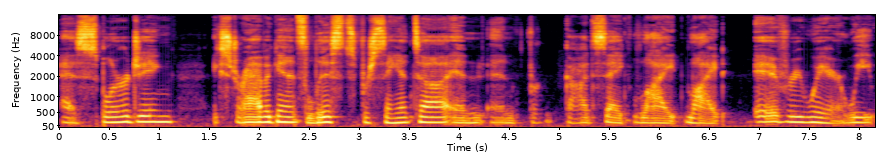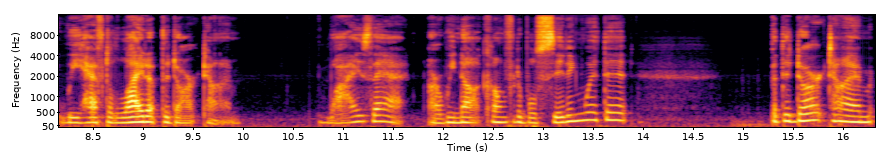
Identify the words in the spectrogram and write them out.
as splurging, extravagance, lists for Santa, and, and for God's sake, light, light, everywhere. We, we have to light up the dark time. Why is that? Are we not comfortable sitting with it? But the dark time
